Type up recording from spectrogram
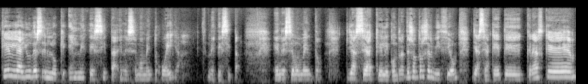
que le ayudes en lo que él necesita en ese momento o ella necesita en ese momento. Ya sea que le contrates otro servicio, ya sea que te creas que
